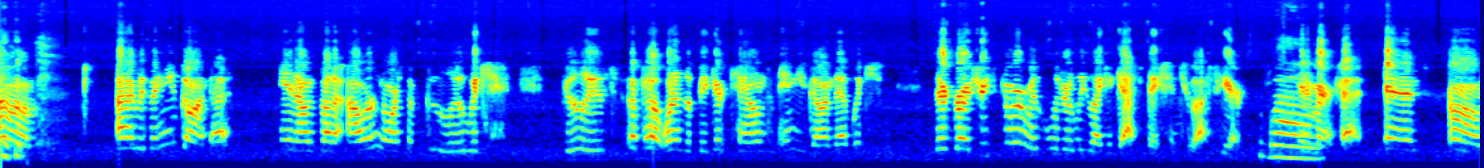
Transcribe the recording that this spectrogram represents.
Um, I was in Uganda, and I was about an hour north of Gulu, which Gulu is about one of the bigger towns in Uganda, which their grocery store was literally like a gas station to us here wow. in America. And um,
